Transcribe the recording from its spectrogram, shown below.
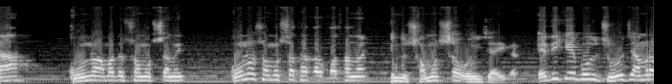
না, কোনো আমাদের সমস্যা নেই। কোনো সমস্যা থাকার কথা নয়, কিন্তু সমস্যা ওই জায়গায় এদিকে বলছো যে আমরা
